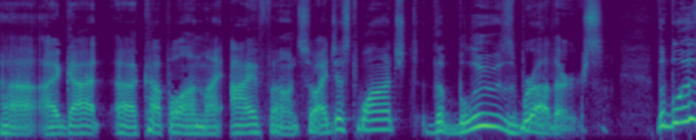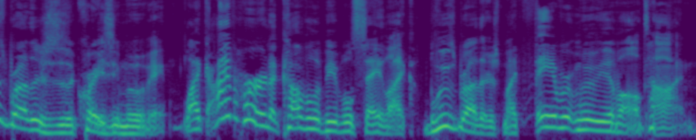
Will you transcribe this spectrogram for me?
uh, I got a couple on my iPhone. So I just watched The Blues Brothers. The Blues Brothers is a crazy movie. Like I've heard a couple of people say like Blues Brothers, my favorite movie of all time.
